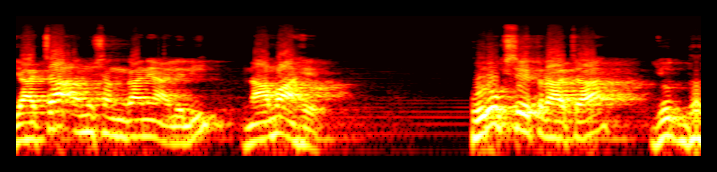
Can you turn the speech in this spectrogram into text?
याच्या अनुषंगाने आलेली नामं आहेत. कुरुक्षेत्राच्या युद्ध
